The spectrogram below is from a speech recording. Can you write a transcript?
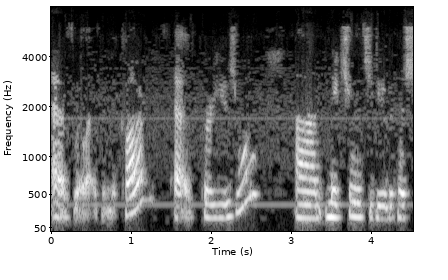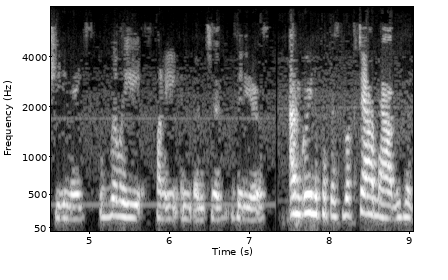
as well as in the cards, as per usual. Um, make sure that you do because she makes really funny, inventive videos. I'm going to put this book down now because,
